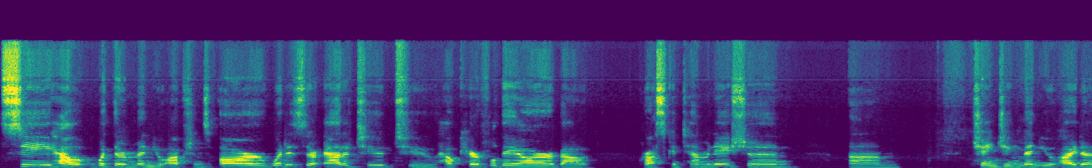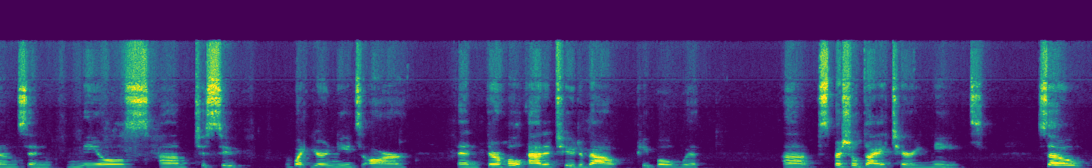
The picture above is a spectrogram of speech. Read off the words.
see how what their menu options are. What is their attitude to how careful they are about cross contamination um, changing menu items and meals um, to suit what your needs are and their whole attitude about people with uh, special dietary needs. So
